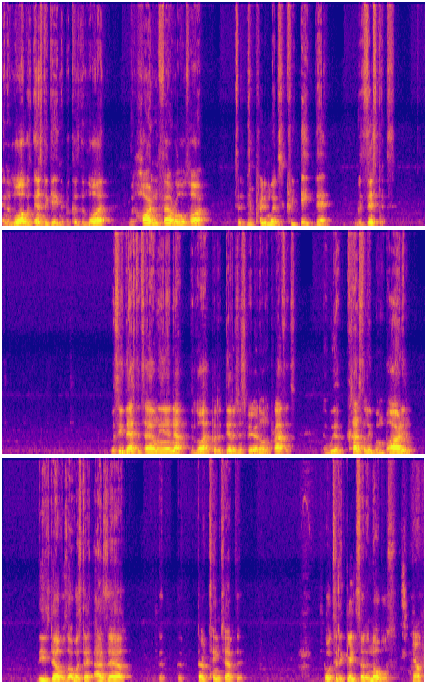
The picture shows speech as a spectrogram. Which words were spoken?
And the Lord was instigating it because the Lord would harden Pharaoh's heart to, to mm. pretty much create that resistance. But see, that's the time we're in now. The Lord had put a diligent spirit on the prophets and we are constantly bombarding these devils. Or what's that? Isaiah, the, the 13th chapter. Go to the gates of the nobles. Yep.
